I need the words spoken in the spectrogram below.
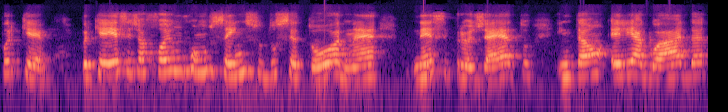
por quê? Porque esse já foi um consenso do setor, né, nesse projeto. Então, ele aguarda,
